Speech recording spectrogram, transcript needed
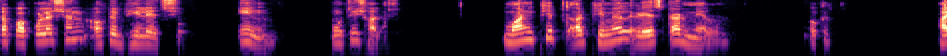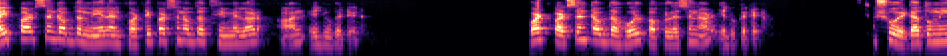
The population of a village in পঁচিশ হাজার। One fifth are female rest are male okay five percent of the male and forty percent of the female are uneducated what percent of the whole population are educated so এটা তুমি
